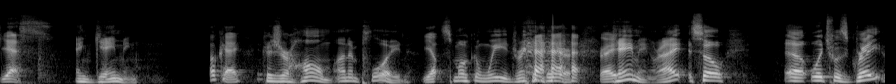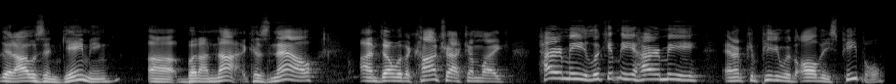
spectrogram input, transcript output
Yes. and gaming. Okay. Because you're home, unemployed. Yep. Smoking weed, drinking beer, Right. Gaming, right? So, uh, which was great that I was in gaming, uh, but I'm not because now I'm done with a contract. I'm like, hire me, look at me, hire me. And I'm competing with all these people.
